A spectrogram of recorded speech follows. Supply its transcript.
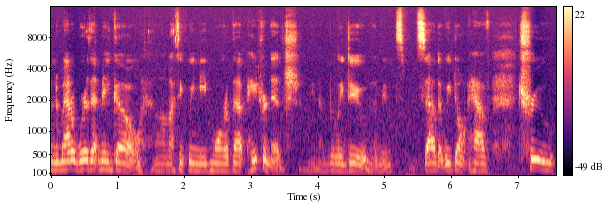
no matter where that may go. Um, I think we need more of that patronage. I mean, I really do. I mean, it's sad that we don't have true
